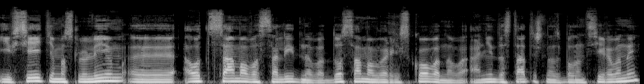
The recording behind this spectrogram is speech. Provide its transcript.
И все эти Маслулим э, от самого солидного до самого рискованного, они достаточно сбалансированы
